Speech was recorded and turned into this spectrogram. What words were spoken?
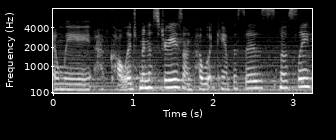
and we have college ministries on public campuses mostly.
